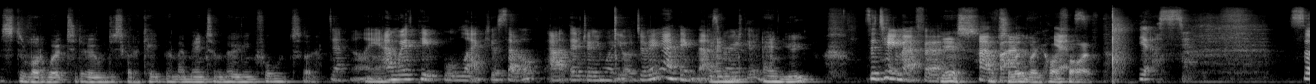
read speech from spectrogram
still a lot of work to do. We've just got to keep the momentum moving forward. So Definitely. And with people like yourself out there doing what you're doing, I think that's and very good. and you, It's a team effort. yes, High five. absolutely, high Yes. five. Yes. So,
